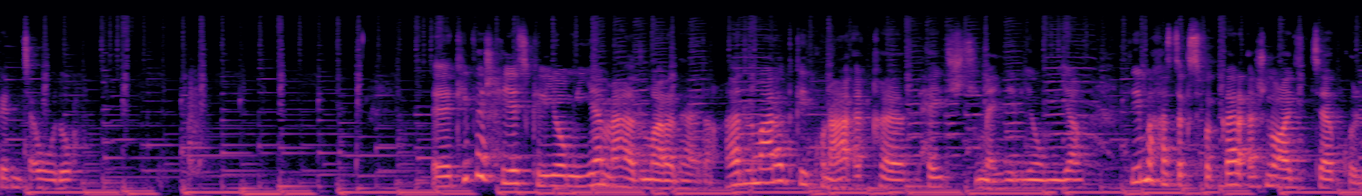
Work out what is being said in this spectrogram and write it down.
كنتعودوا آه، كيفاش حياتك اليومية مع هذا المرض هذا؟ هذا المرض كيكون عائق في الحياة الاجتماعية اليومية. ديما خاصك تفكر أشنو غادي تاكل.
